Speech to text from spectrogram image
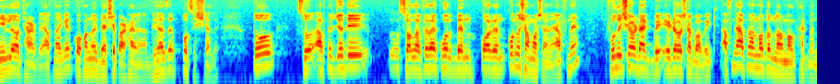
নিলেও ছাড়বে। আপনাকে কখনোই দেশে পাঠাবে না। দুই হাজার পঁচিশ সালে। তো সো আপনি যদি চলাফেরা করবেন, করেন, কোনো সমস্যা নেই। আপনি পুলিশেও ডাকবে, এটাও স্বাভাবিক। আপনি আপনার মতো নর্মাল থাকবেন।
